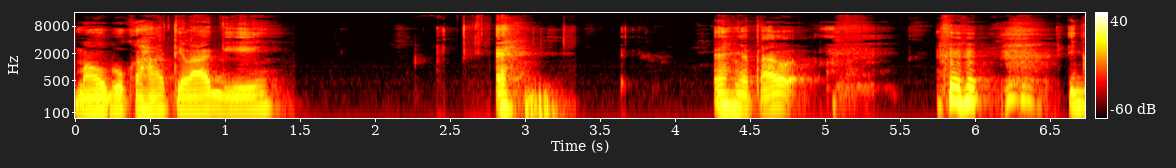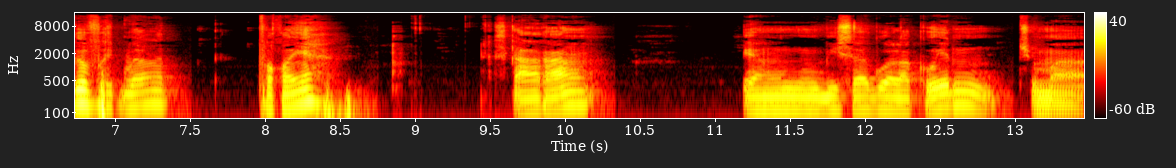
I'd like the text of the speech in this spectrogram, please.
mau buka hati lagi. Eh eh nggak tahu. Ego freak banget pokoknya sekarang yang bisa gue lakuin cuma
